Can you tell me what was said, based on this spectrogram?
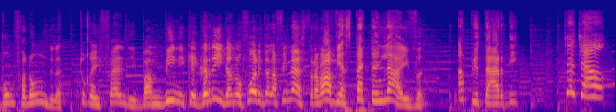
bonfalon della Tour Eiffel, i bambini che gridano fuori dalla finestra, va! Vi aspetto in live. A più tardi. Ciao ciao.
